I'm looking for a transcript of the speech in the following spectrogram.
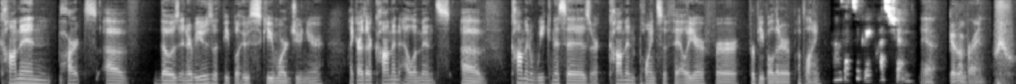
common parts of those interviews with people who skew more junior? Like, are there common elements of common weaknesses or common points of failure for for people that are applying? Oh, that's a great question. Yeah, good one, Brian. Whew.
